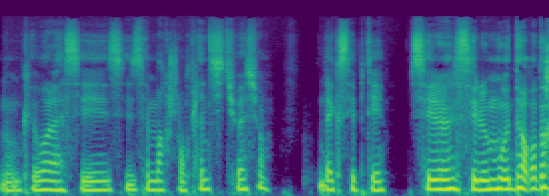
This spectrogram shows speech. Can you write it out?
donc euh, voilà c'est ça marche dans plein de situations d'accepter c'est le, c'est le mot d'ordre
